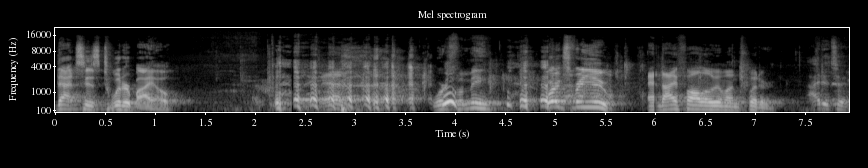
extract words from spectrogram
That's his Twitter bio. Works for me. Works for you. And I follow him on Twitter. I do too.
